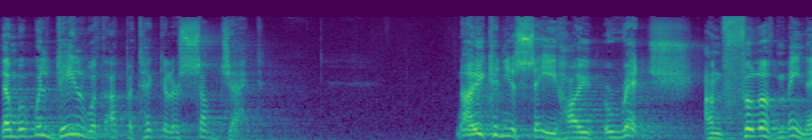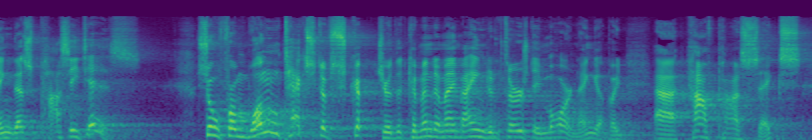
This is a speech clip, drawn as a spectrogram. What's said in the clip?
then we'll deal with that particular subject. Now, can you see how rich and full of meaning this passage is? So, from one text of scripture that came into my mind on Thursday morning, about uh, half past six,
